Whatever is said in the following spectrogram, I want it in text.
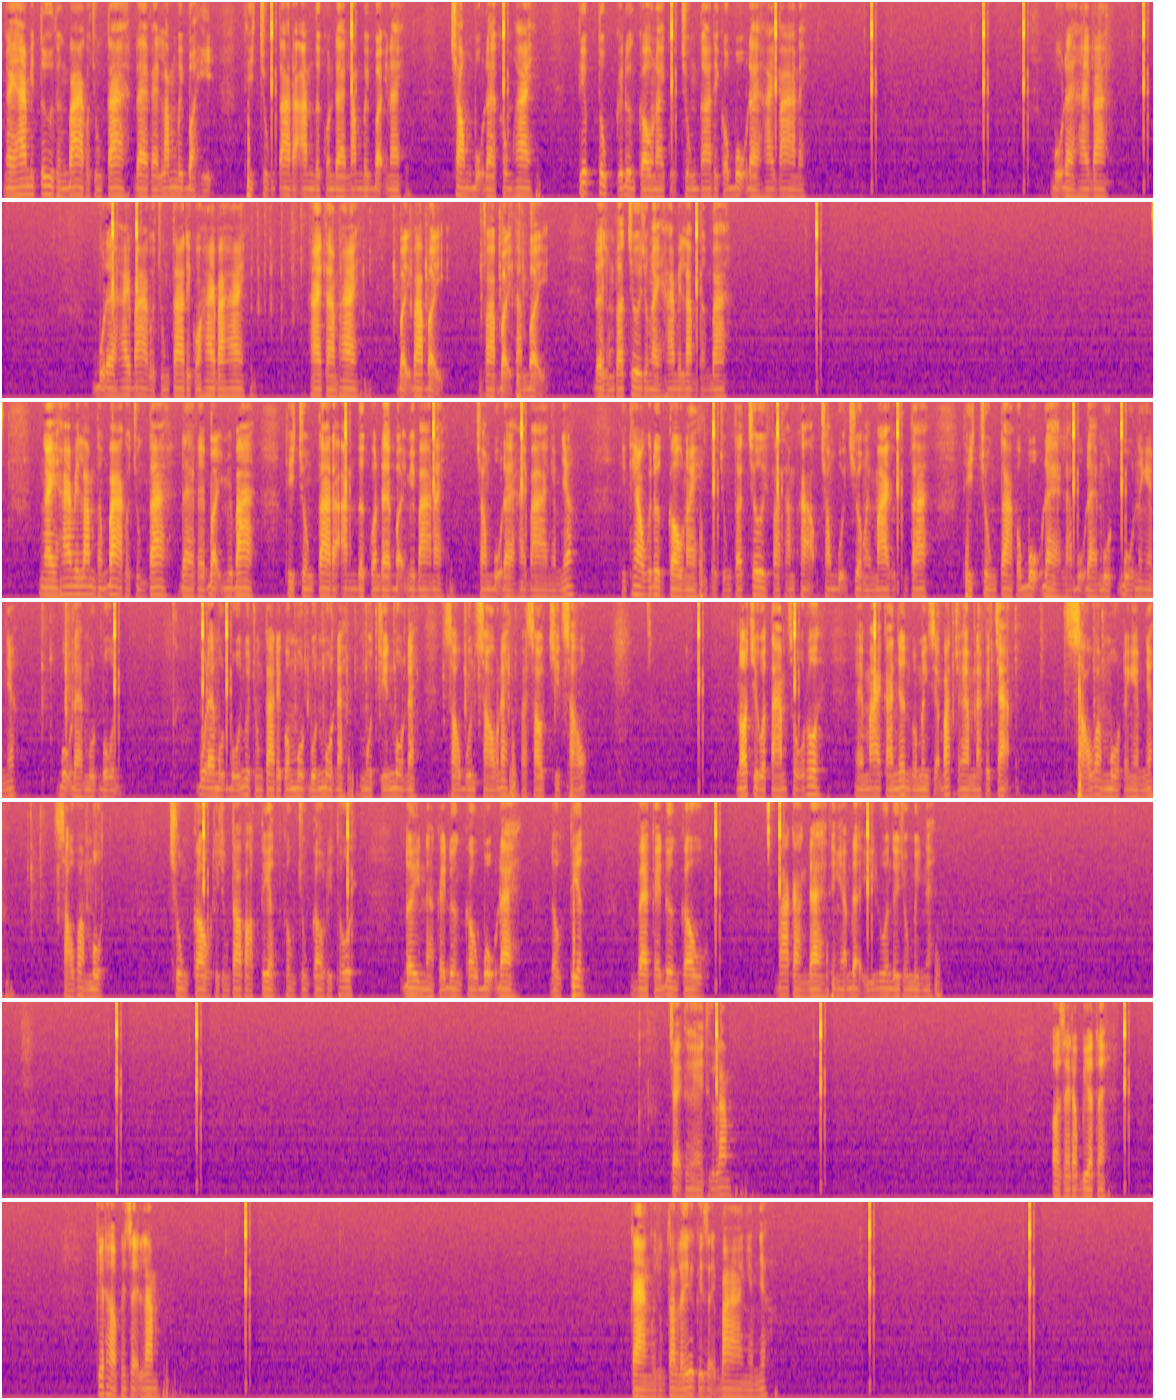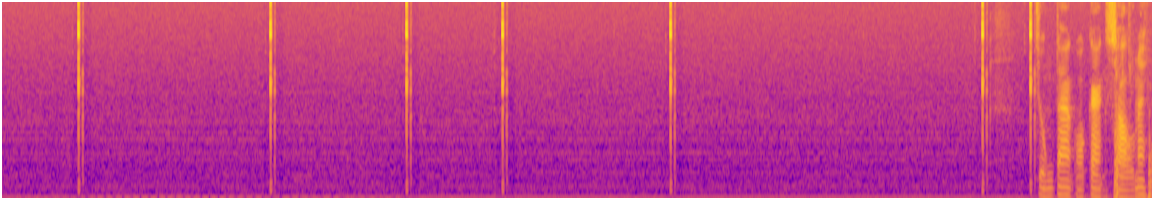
Ngày 24 tháng 3 của chúng ta, đề về 57 thì chúng ta đã ăn được con đề 57 này trong bộ đề 02 tiếp tục cái đường cầu này của chúng ta thì có bộ đề 23 này. Bộ đề 23 bộ đề 23 của chúng ta thì có 232 282 737 và 787 để chúng ta chơi cho ngày 25 tháng 3 ngày 25 tháng 3 của chúng ta, đề về 73 thì chúng ta đã ăn được con đề 73 này trong bộ đề 23 anh em nhé. Thì theo cái đường cầu này, để chúng ta chơi và tham khảo trong buổi chiều ngày mai của chúng ta, thì chúng ta có bộ đề là bộ đề 14 anh em nhé. Bộ đề 14 bộ đề 14 của chúng ta thì có 141 này 191 này 646 này và 696 nó chỉ có 8 số thôi. Ngày mai cá nhân của mình sẽ bắt cho em là cái chạm 6 và 1 anh em nhé. 6 và 1 trùng cầu thì chúng ta vào tiền, không trùng cầu thì thôi. Đây là cái đường cầu bộ đề đầu tiên. Về cái đường cầu ba càng đề thì anh em để ý luôn đây cho mình này. Chạy từ ngày thứ năm. Ở giải đặc biệt này, kết hợp với giải 5 càng của chúng ta lấy ở cái giải 3 anh em nhé. Chúng ta có càng 6 này.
